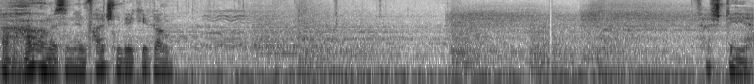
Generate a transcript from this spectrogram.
Aha, wir sind den falschen Weg gegangen. Verstehe.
